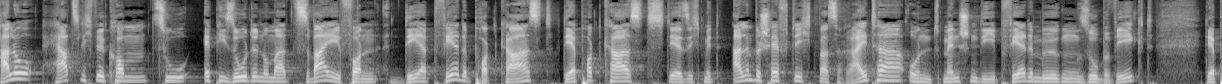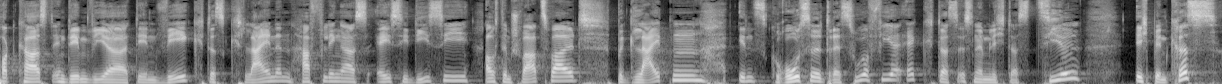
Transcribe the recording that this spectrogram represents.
Hallo, herzlich willkommen zu Episode Nummer zwei von Der Pferde Podcast. Der Podcast, der sich mit allem beschäftigt, was Reiter und Menschen, die Pferde mögen, so bewegt. Der Podcast, in dem wir den Weg des kleinen Haflingers ACDC aus dem Schwarzwald begleiten ins große Dressurviereck. Das ist nämlich das Ziel. Ich bin Chris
